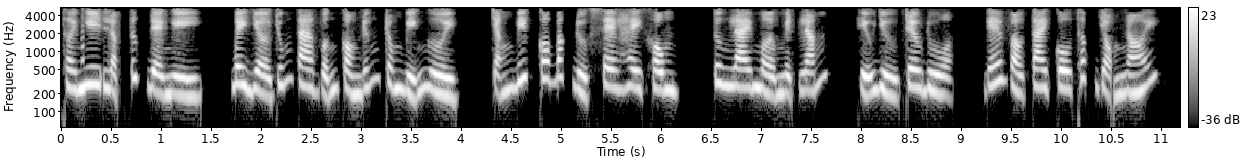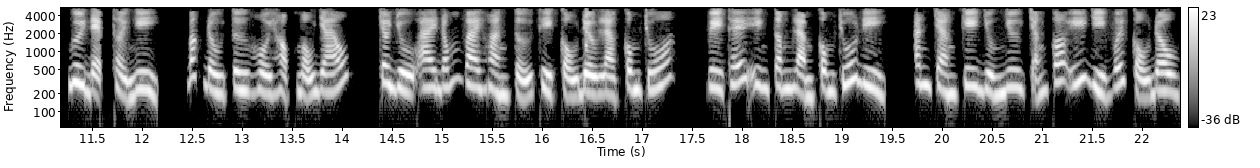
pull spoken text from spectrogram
Thời nghi lập tức đề nghị, bây giờ chúng ta vẫn còn đứng trong biển người, chẳng biết có bắt được xe hay không, tương lai mờ mịt lắm, hiểu dự trêu đùa, ghé vào tai cô thấp giọng nói, ngươi đẹp thời nghi, bắt đầu từ hồi học mẫu giáo, cho dù ai đóng vai hoàng tử thì cậu đều là công chúa, vì thế yên tâm làm công chúa đi, anh chàng kia dường như chẳng có ý gì với cậu đâu,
